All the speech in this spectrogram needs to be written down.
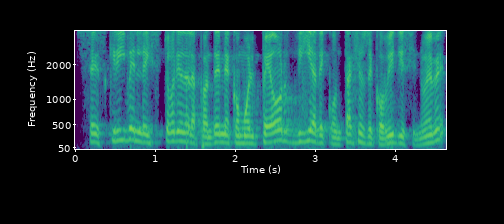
se escribe en la historia de la pandemia como el peor día de contagios de COVID-19,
